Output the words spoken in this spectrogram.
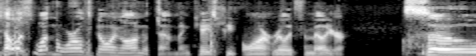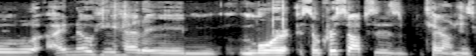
Tell us what in the world's going on with him, in case people aren't really familiar. So I know he had a more. So Kristaps's tear on his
